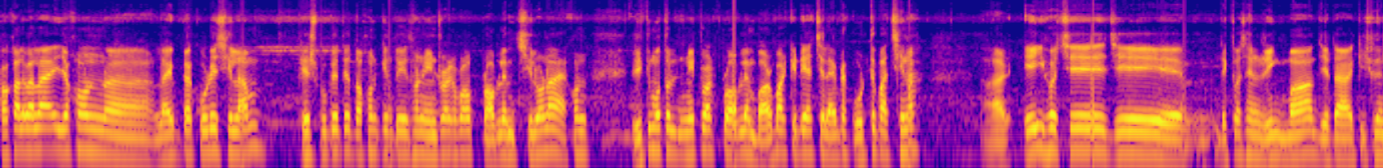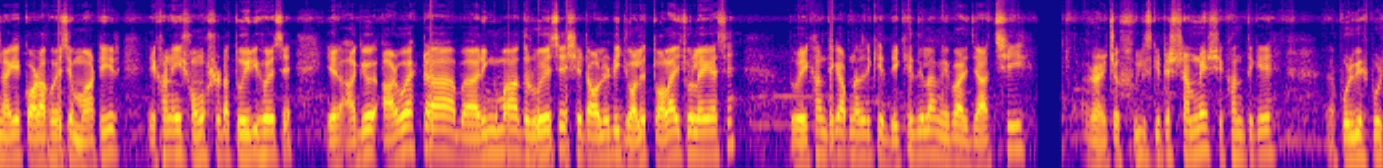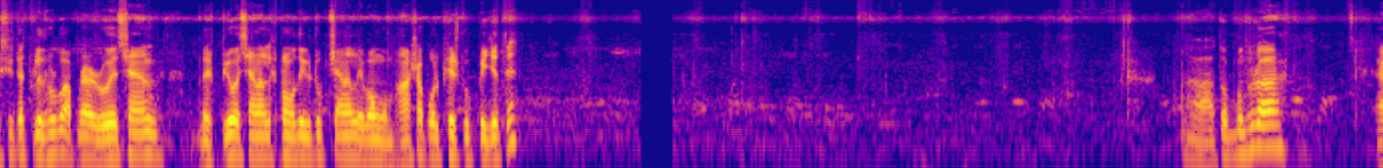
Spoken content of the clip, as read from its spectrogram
সকালবেলায় যখন লাইভটা করেছিলাম ফেসবুকেতে তখন কিন্তু এই ধরনের নেটওয়ার্ক প্রবলেম ছিল না। এখন রীতিমতো নেটওয়ার্ক প্রবলেম বারবার কেটে যাচ্ছে লাইভটা করতে পারছি না। আর এই হচ্ছে যে, দেখতে পাচ্ছেন রিং বাঁধ, যেটা কিছুদিন আগে করা হয়েছে মাটির এখানে এই সমস্যাটা তৈরি হয়েছে। এর আগে আরও একটা রিং বাঁধ রয়েছে, সেটা অলরেডি জলের তলায় চলে গেছে। তো এখান থেকে আপনাদেরকে দেখিয়ে দিলাম, এবার যাচ্ছি। রানীচক পুলিশ গেটের সামনে, সেখান থেকে পরিবেশ পরিস্থিতিটা তুলে ধরবো। আপনারা রয়েছেন আপনাদের প্রিয় চ্যানেল আমাদের ইউটিউব চ্যানেল এবং ভাষাপোল ফেসবুক পেজেতে। তো বন্ধুরা,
